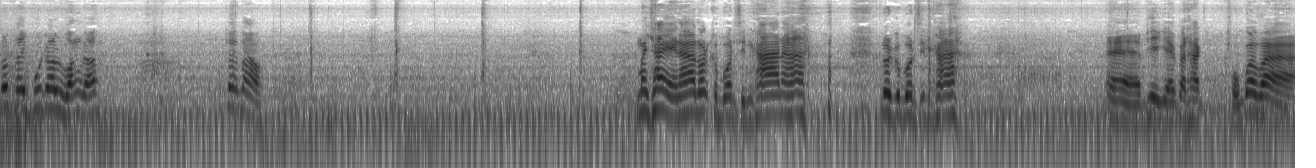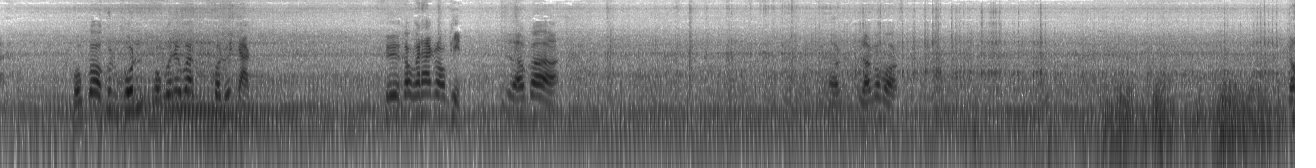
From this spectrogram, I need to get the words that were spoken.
รถไฟพุทธหลวงเหรอใช่เปล่า ไม่ใช่นะ รถขบวนสินค้านะฮะ รถขบวนสินค้าเออพี่แกก็ทัก ผมก็ว่า ผมก็คุ้นๆ ผมก็นึกว่าคนรู้จัก คือเขาก็ทักเราผิดเราก็เราเราก็บอกก็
